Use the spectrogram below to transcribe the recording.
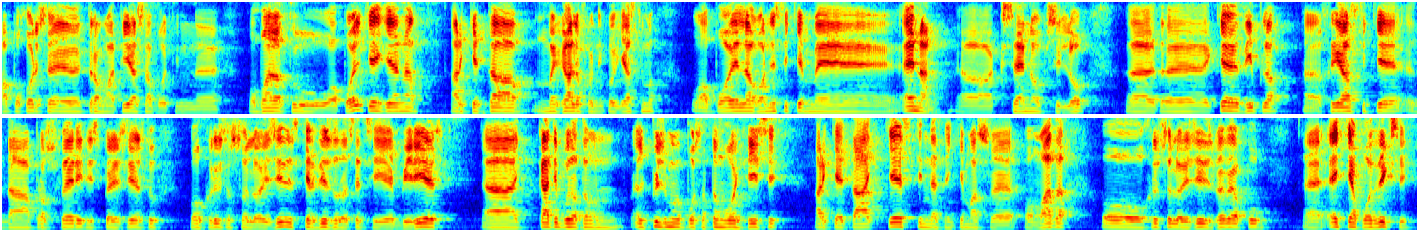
αποχώρησε τραυματίας από την ε, ομάδα του ΑΠΟΕΛ και για ένα αρκετά μεγάλο χρονικό διάστημα ο ΑΠΟΕΛ αγωνίστηκε με έναν ε, ξένο ψηλό ε, ε, και δίπλα ε, χρειάστηκε να προσφέρει τις υπηρεσίες του ο Χρήστος Σολοϊζίδης κερδίζοντας έτσι εμπειρίες ε, κάτι που θα τον ελπίζουμε πως θα τον βοηθήσει αρκετά και στην εθνική μας ε, ομάδα. Ο Χρήστος Σολοϊζίδης βέβαια που ε, έχει αποδείξει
